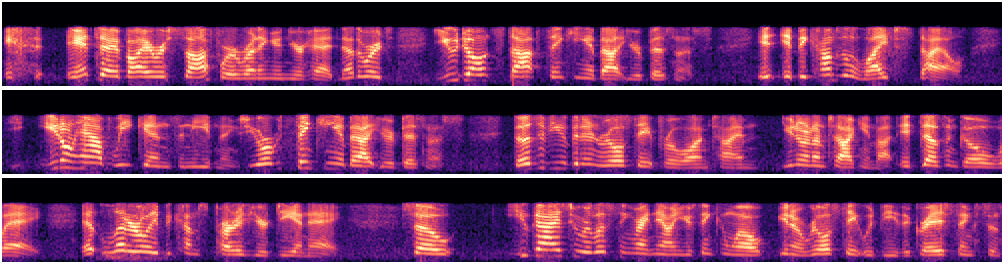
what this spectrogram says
antivirus software running in your head. In other words, you don't stop thinking about your business it, it becomes a lifestyle. You don't have weekends and evenings. You're thinking about your business. Those of you who've been in real estate for a long time, you know what I'm talking about. It doesn't go away. It literally becomes part of your DNA. So you guys who are listening right now, you're thinking, well, you know, real estate would be the greatest thing since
